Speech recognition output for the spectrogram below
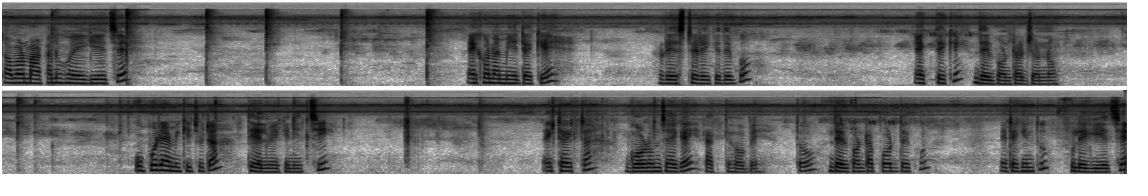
তো আমার মাখানো হয়ে গিয়েছে। এখন আমি এটাকে রেস্টে রেখে দেব এক থেকে দেড় ঘণ্টার জন্য। উপরে আমি কিছুটা তেল মেখে নিচ্ছি। একটা একটা গরম জায়গায় রাখতে হবে। তো দেড় ঘণ্টা পর দেখুন, এটা কিন্তু ফুলে গিয়েছে।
